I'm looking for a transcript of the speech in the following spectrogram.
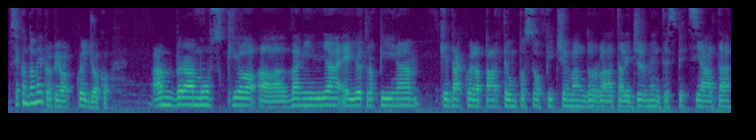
Secondo me è proprio quel gioco. Ambra, muschio, eh, vaniglia, eliotropina che dà quella parte un po' soffice, mandorlata, leggermente speziata,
